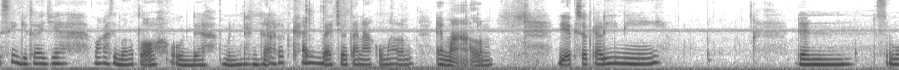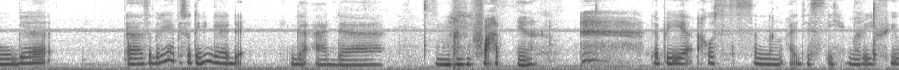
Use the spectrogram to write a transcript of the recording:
sih gitu aja. Makasih banget loh udah mendengarkan bacotan aku malam eh malam di episode kali ini. Dan semoga uh, sebenarnya episode ini gak ada gak ada manfaatnya. Tapi ya aku seneng aja sih mereview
